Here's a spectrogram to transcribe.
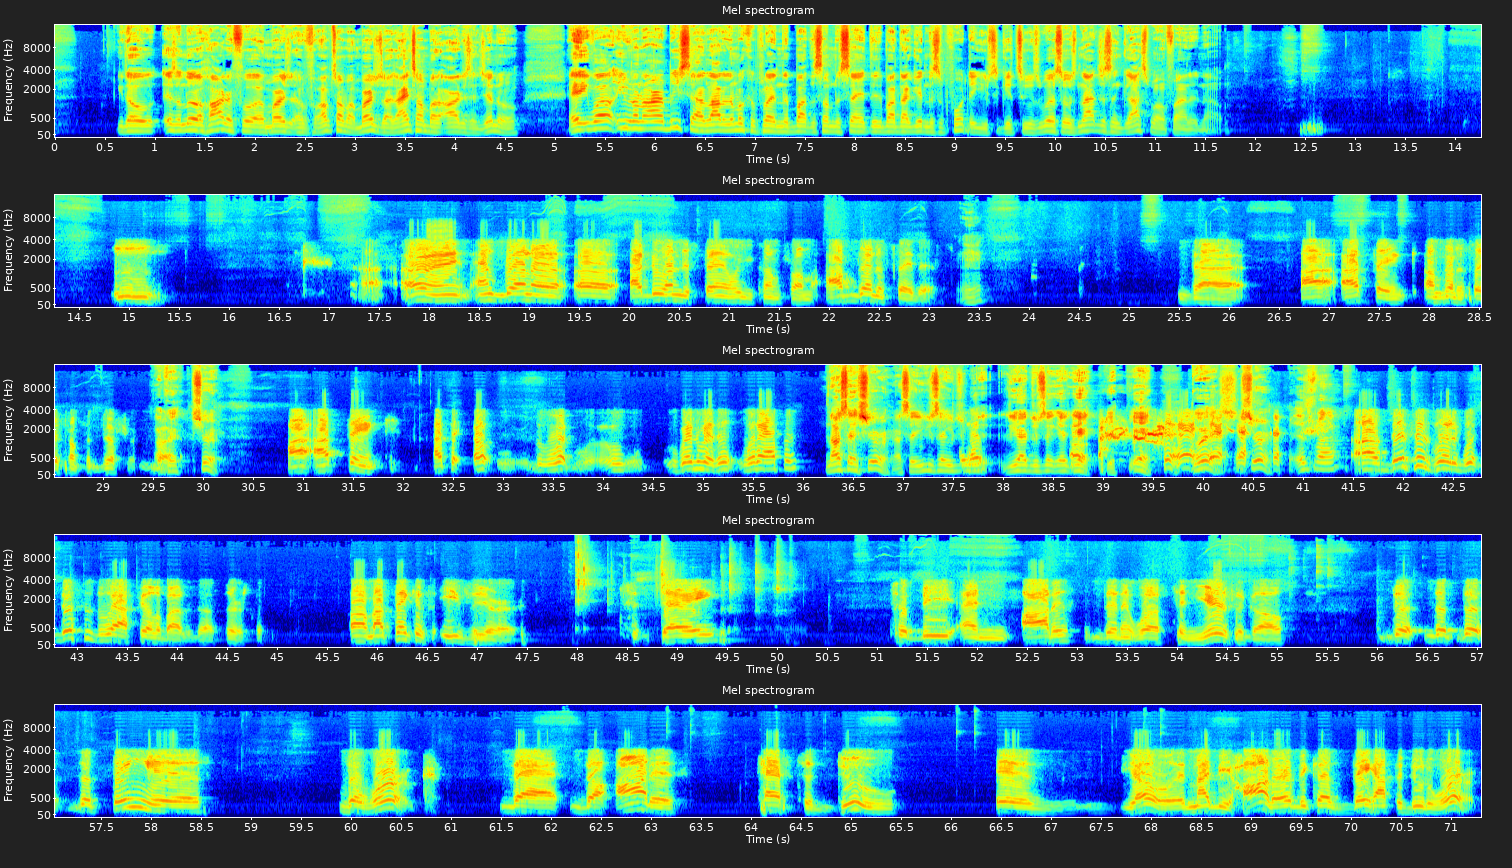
you know, it's a little harder for emerging. I'm talking about emerging artists. I ain't talking about artists in general. And well, even on the R&B side, a lot of them are complaining about the, some of the same things about not getting the support they used to get to as well. So it's not just in gospel I'm finding out. Mm. Uh, all right, I'm gonna. Uh, I do understand where you come from. I'm gonna say this Mhm. that I, I think I'm gonna say something different. Okay, sure. I, I think I think. Oh, what? Wait a minute. What happened? No, I said sure. I said you can say what you want. you got to say. Yeah, yeah, yeah, yeah. Go ahead. Sure, it's fine. Uh, this is what, what this is the way I feel about it. Though, seriously, um, I think it's easier today to be an artist than it was ten years ago. The the the the thing is the work that the artist has to do is yo, it might be harder because they have to do the work.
